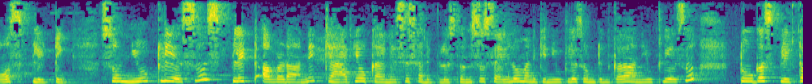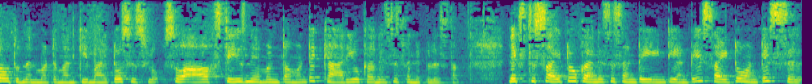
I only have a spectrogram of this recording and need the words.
ఆర్ స్ప్లిట్టింగ్ So nucleus split అవ్వడాన్ని క్యారియోకైనసిస్ అని పిలుస్తాం సో సెల్లో మనకి న్యూక్లియస్ ఉంటుంది కదా ఆ న్యూక్లియస్ టూగా స్ప్లిట్ అవుతుంది అనమాట మనకి మైటోసిస్లో. సో ఆ స్టేజ్ని ఏమంటామంటే క్యారియోకైనసిస్ అని పిలుస్తాం. నెక్స్ట్ సైటోకైనసిస్ అంటే ఏంటి అంటే సైటో అంటే సెల్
